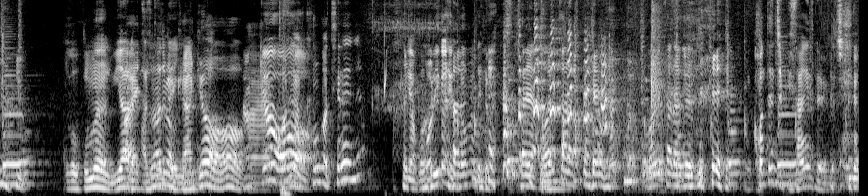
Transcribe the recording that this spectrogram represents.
이거 보면 위아래 말고 그냥 껴. 껴. 머리가 큰거 티내냐? 야 머리가 이러면 그냥 머리카락 빼 머리카락을 빼 컨텐츠 비상인데 이거 지금.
